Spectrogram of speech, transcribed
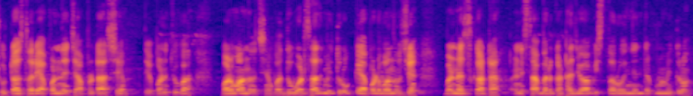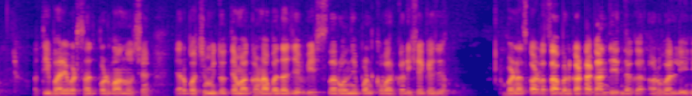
છૂટા સ્તરે આપણને ઝાપટા છે તે પણ જોવા મળવાનો છે. વધુ વરસાદ મિત્રો ક્યાં પડવાનો છે? બનાસકાંઠા અને સાબરકાંઠા જેવા વિસ્તારોની અંદર પણ મિત્રો અતિ ભારે વરસાદ પડવાનો છે. ત્યાર પછી મિત્રો તેમાં ઘણા બધા જે વિસ્તારોને પણ કવર કરી શકે છે. બનાસકાંઠા, સાબરકાંઠા, ગાંધીનગર, અરવલ્લી,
